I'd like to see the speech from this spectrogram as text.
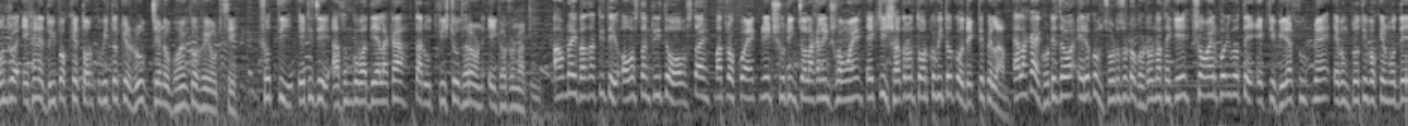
বন্ধুরা, এখানে দুই পক্ষের তর্ক বিতর্কের রূপ যেন ভয়ঙ্কর হয়ে উঠছে। সত্যি, এটি যে আতঙ্কবাদী এলাকা, তার উৎকৃষ্ট উদাহরণ এই ঘটনাটি। আমরা এই বাজারটিতে অবস্থানকৃত অবস্থায় মাত্র কয়েক মিনিট শুটিং চলাকালীন সময়ে একটি সাধারণ তর্ক বিতর্ক দেখতে পেলাম। এলাকায় ঘটে যাওয়া এরকম ছোট ছোট ঘটনা থেকে সময়ের পরিবর্তে একটি বিরাট রূপ নেয় এবং প্রতিপক্ষের মধ্যে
